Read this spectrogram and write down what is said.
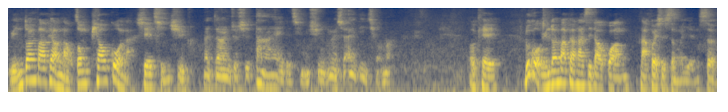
云端发票脑中飘过哪些情绪那当然就是大爱的情绪，因为是爱地球嘛。？OK，如果云端发票它是一道光，那会是什么颜色？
